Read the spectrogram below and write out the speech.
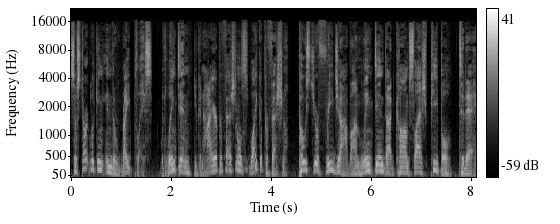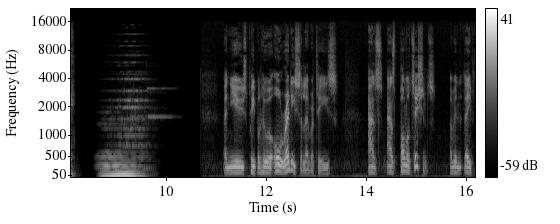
So start looking in the right place. With LinkedIn, you can hire professionals like a professional. Post your free job on linkedin.com slash people today. And use people who are already celebrities as as politicians. I mean, they've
